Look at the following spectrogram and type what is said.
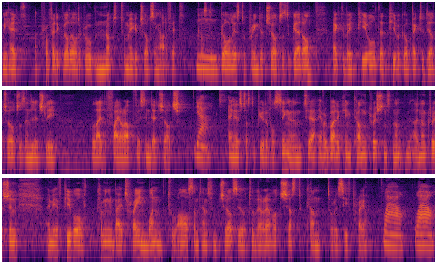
We had a prophetic word over the group not to make a church thing out of it. Because mm. the goal is to bring the churches together, activate people, that people go back to their churches and literally light a fire up within that church. Yeah. And it's just a beautiful thing. And yeah, everybody can come, Christians, non uh, Christian. And we have people coming in by train, one, two hours sometimes from Jersey or to wherever, just to come to receive prayer. Wow, wow.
